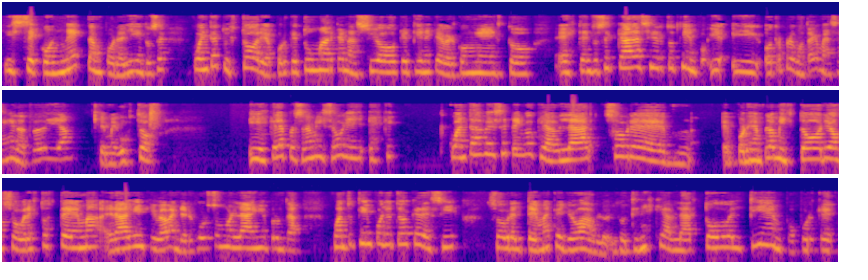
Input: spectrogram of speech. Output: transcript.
y se conectan por allí. Entonces, cuenta tu historia, por qué tu marca nació, qué tiene que ver con esto. Este, entonces, cada cierto tiempo. Y, y otra pregunta que me hacen el otro día, que me gustó, y es que la persona me dice, oye, es que ¿cuántas veces tengo que hablar sobre, eh, por ejemplo, mi historia o sobre estos temas? Era alguien que iba a vender cursos online y me preguntaba, ¿cuánto tiempo yo tengo que decir sobre el tema que yo hablo? Digo, tienes que hablar todo el tiempo porque...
